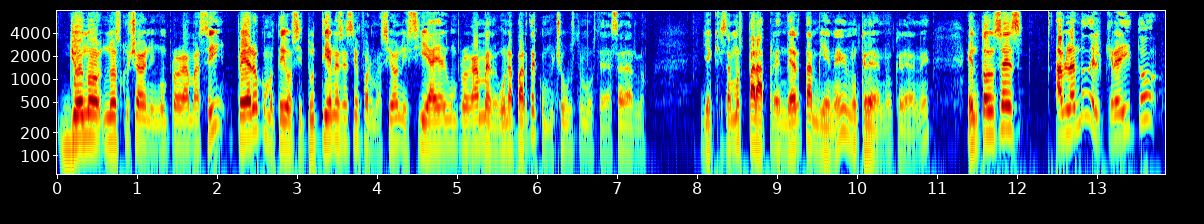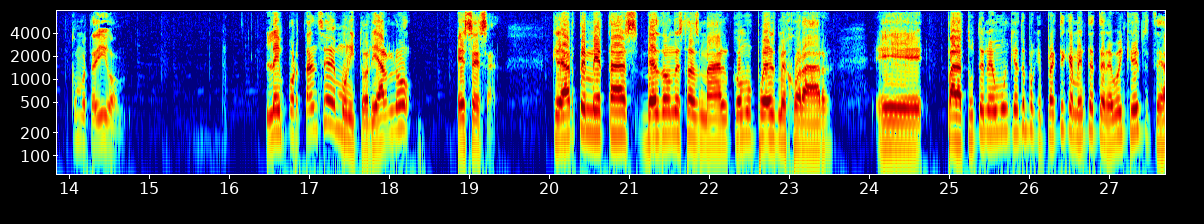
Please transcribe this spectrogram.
yo no, no he escuchado ningún programa así, pero como te digo, si tú tienes esa información y si hay algún programa en alguna parte, con mucho gusto me gustaría saberlo. Y aquí estamos para aprender también, ¿eh? No crean, no crean, ¿eh? Entonces, hablando del crédito, como te digo, la importancia de monitorearlo es esa. Crearte metas, ver dónde estás mal, cómo puedes mejorar. Eh, para tú tener un buen crédito, porque prácticamente tener buen crédito te,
